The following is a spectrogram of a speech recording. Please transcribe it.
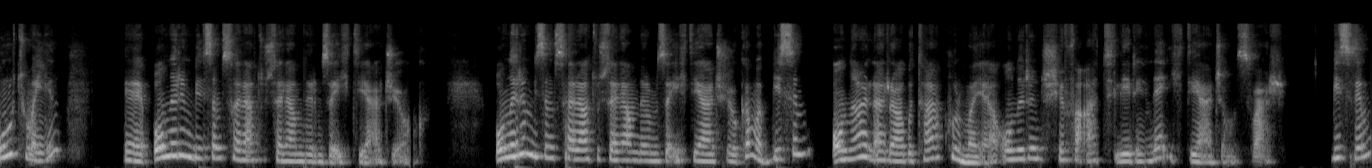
Unutmayın, e, onların bizim salatu selamlarımıza ihtiyacı yok. Onların bizim salatu selamlarımıza ihtiyacı yok ama bizim onlarla rabıta kurmaya, onların şefaatlerine ihtiyacımız var. Bizim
